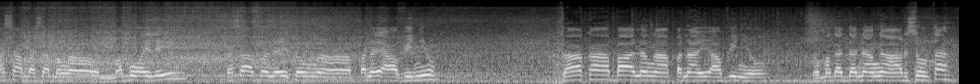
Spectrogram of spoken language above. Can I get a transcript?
kasama sa mga mabuhay lane kasama na itong ah, Panay Avenue. Sa kahabaan ng ah, Panay Avenue, so maganda ng ah, resulta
